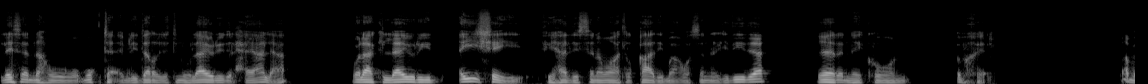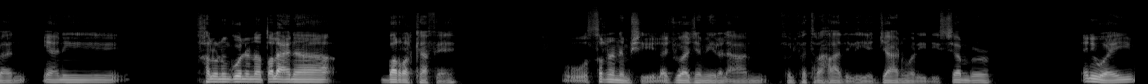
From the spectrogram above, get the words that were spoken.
ليس أنه مكتئب لدرجة أنه لا يريد الحياة لا ولكن لا يريد أي شيء في هذه السنوات القادمة أو السنة الجديدة غير أنه يكون بخير. طبعا يعني خلونا نقول إن طلعنا برا الكافيه وصرنا نمشي الأجواء جميلة الآن في الفترة هذه اللي هي جانوري ديسمبر anyway,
